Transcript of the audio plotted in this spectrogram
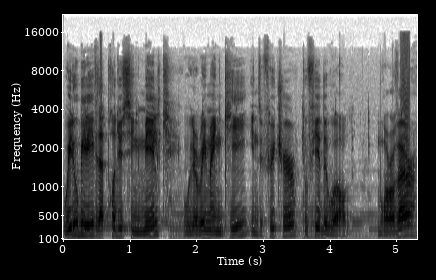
We do believe that producing milk will remain key in the future to feed the world. Moreover,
